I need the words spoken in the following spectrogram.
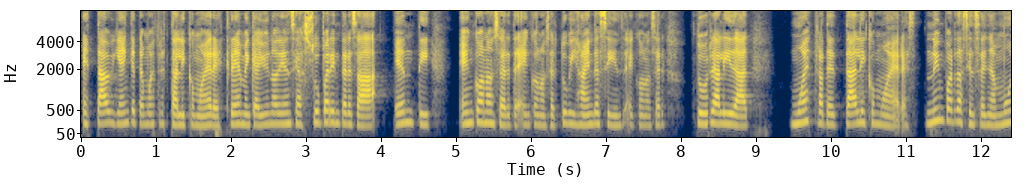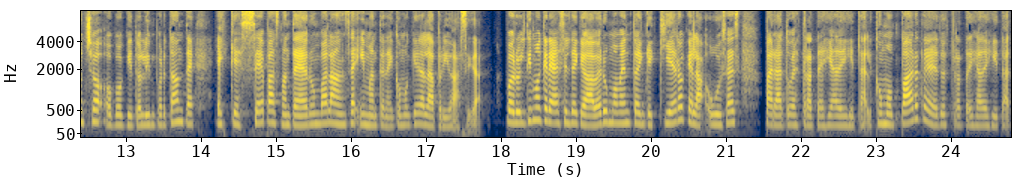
Está bien que te muestres tal y como eres. Créeme que hay una audiencia súper interesada en ti en conocerte, en conocer tu behind the scenes, en conocer tu realidad. Muéstrate tal y como eres. No importa si enseñas mucho o poquito, lo importante es que sepas mantener un balance y mantener como quiera la privacidad. Por último, quería decirte que va a haber un momento en que quiero que la uses para tu estrategia digital, como parte de tu estrategia digital.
